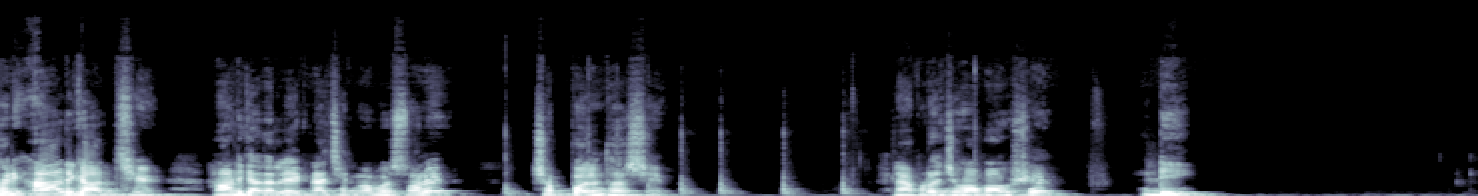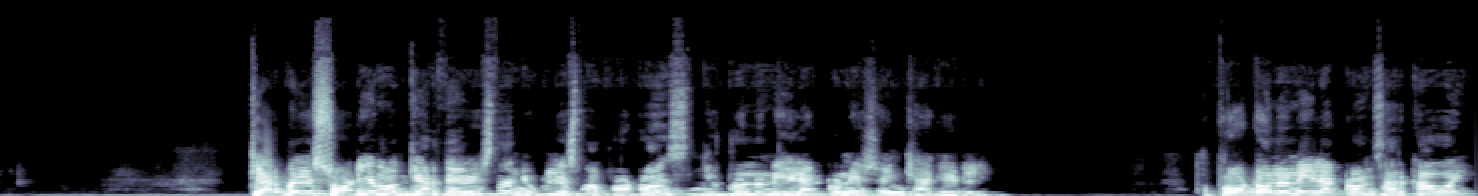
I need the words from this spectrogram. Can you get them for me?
સોરી આઠ ઘાત છે. આઠ ઘાત એટલે એકના છેદમાં બસો છપ્પન થશે. એટલે આપણો જવાબ આવશે ડી ત્યાર પછી સોડિયમ અગિયાર ત્રેવીસના ન્યુક્લિયસમાં પ્રોટોન્સ ન્યુટ્રોન અને ઇલેક્ટ્રોનની સંખ્યા કેટલી? તો પ્રોટોન અને ઇલેક્ટ્રોન સરખા હોય.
